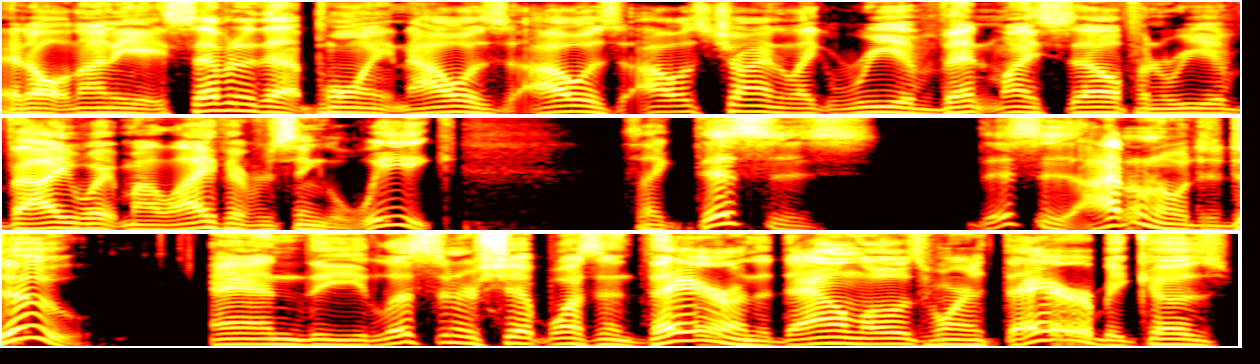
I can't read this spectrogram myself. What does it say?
at Alt 98.7 at that point and I was I was I was trying to like reinvent myself and reevaluate my life every single week. It's like this is this is I don't know what to do. And the listenership wasn't there and the downloads weren't there because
